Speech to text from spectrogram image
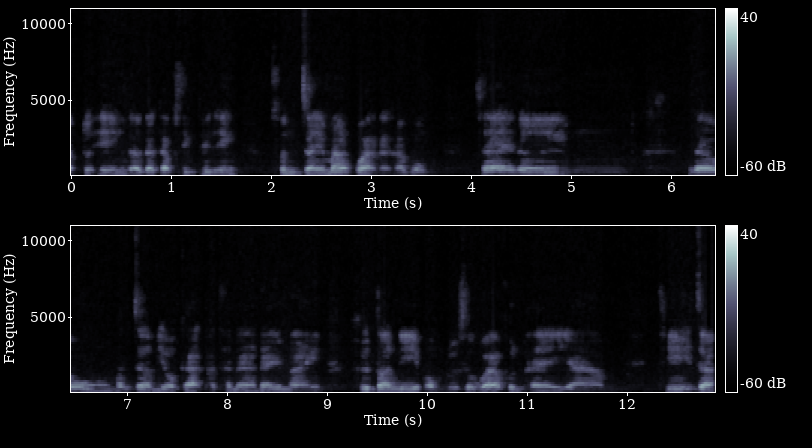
กับตัวเอง แล้วก็กับสิ่งที่เองสนใจมากกว่านะครับ ผม ใช่เลยแล้วมันจะมีโอกาสพัฒนาได้ไหม คือตอนนี้ผมรู้สึกว่าคุณพยายามที่จะ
